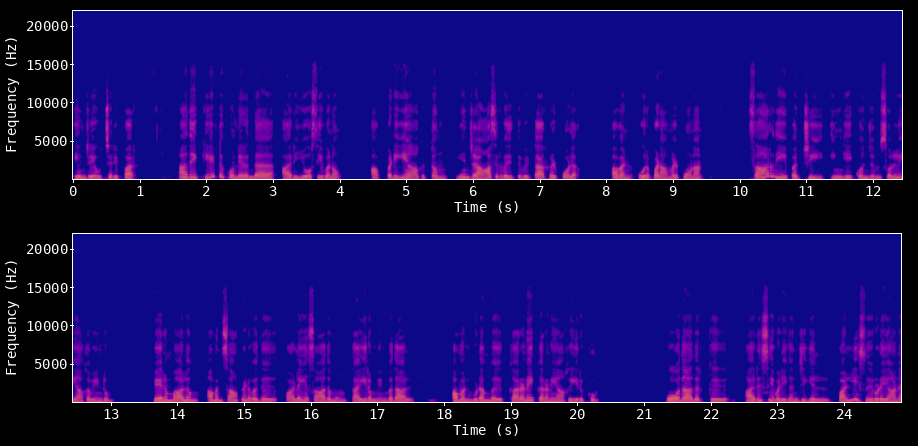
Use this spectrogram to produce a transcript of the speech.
என்றே உச்சரிப்பார். அதை கேட்டுக்கொண்டிருந்த அரியோ சிவனோ அப்படியே ஆகட்டும் என்று ஆசிர்வதித்து விட்டார்கள் போல அவன் உருப்படாமல் போனான். சாரதியை பற்றி இங்கே கொஞ்சம் சொல்லியாக வேண்டும். பெரும்பாலும் அவன் சாப்பிடுவது பழைய சாதமும் தயிரும் என்பதால் அவன் உடம்பு கரணை கரணையாக இருக்கும். போதாதற்கு அரிசி வடிகஞ்சியில் பள்ளி சீருடையான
